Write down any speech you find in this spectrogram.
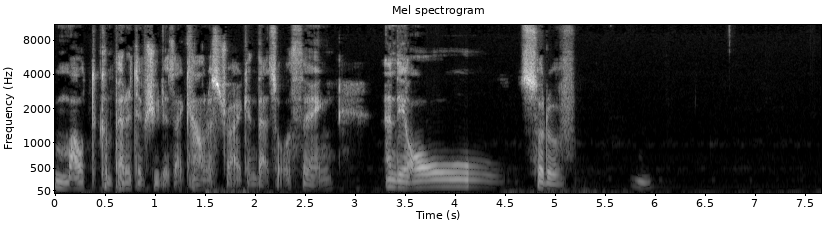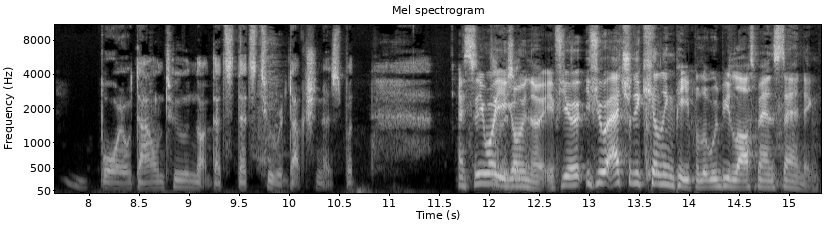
multi competitive shooters like Counter Strike and that sort of thing, and they all sort of boil down to not that's that's too reductionist, but I see where you're going though. If you're if you're actually killing people, it would be last man standing.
